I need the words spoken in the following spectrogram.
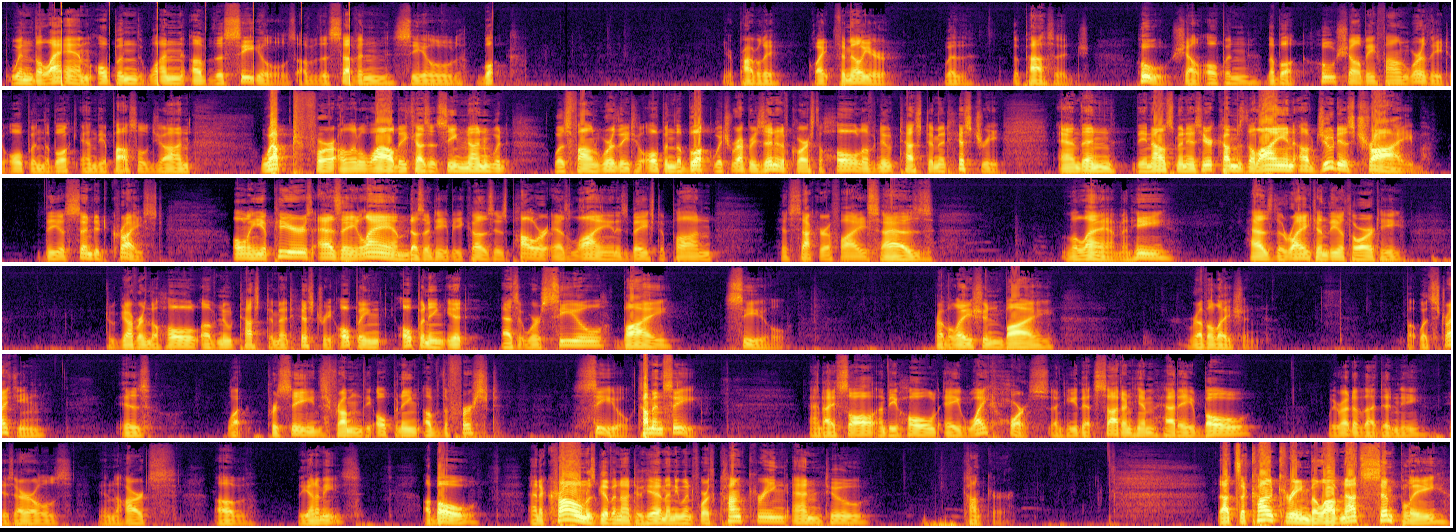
when the Lamb opened one of the seals of the seven sealed book. You're probably quite familiar with the passage. Who shall open the book? Who shall be found worthy to open the book? And the Apostle John wept for a little while because it seemed none would, was found worthy to open the book, which represented, of course, the whole of New Testament history. And then the announcement is here comes the lion of Judah's tribe, the ascended Christ. Only he appears as a lamb, doesn't he? Because his power as lion is based upon his sacrifice as the lamb. And he has the right and the authority to govern the whole of New Testament history, opening, opening it, as it were, seal by seal, revelation by revelation. But what's striking is what proceeds from the opening of the first seal. Come and see. And I saw and behold a white horse, and he that sat on him had a bow. We read of that, didn't he? His arrows in the hearts of the enemies. A bow, and a crown was given unto him, and he went forth conquering and to conquer. That's a conquering, beloved, not simply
